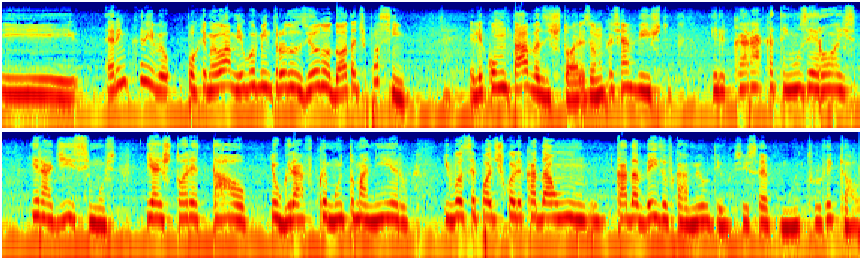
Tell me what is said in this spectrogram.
E era incrível, porque meu amigo me introduziu no Dota tipo assim. Ele contava as histórias, eu nunca tinha visto. Ele, caraca, tem uns heróis iradíssimos. E a história é tal. E o gráfico é muito maneiro. E você pode escolher cada um, cada vez. Eu ficava, meu Deus, isso é muito legal.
